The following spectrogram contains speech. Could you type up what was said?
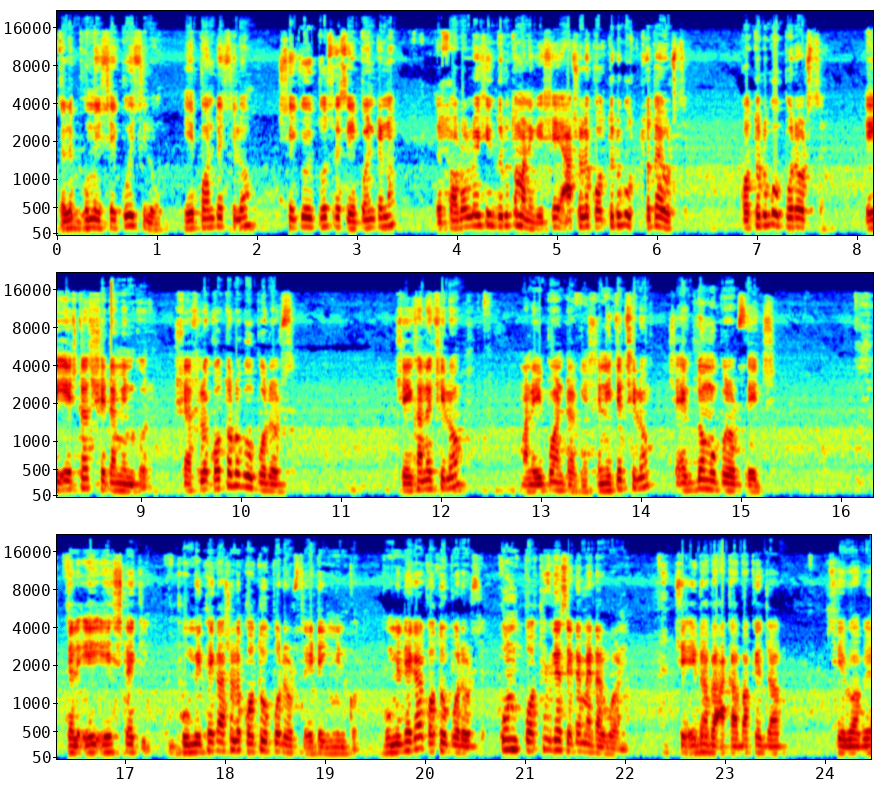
তাহলে ভূমি সে কই ছিল? এই পয়েন্টে ছিল? সে কি ওই বসেছে এই পয়েন্টে না? তো সরল রৈখিক দূরত্ব মানে কি? সে আসলে কতটুকু উচ্চতায় উঠছে? কতটুকু উপরে উঠছে? এই এজটা সেটা মিন করে। সে আসলে কতটুকু উপরে উঠছে? সে এখানে ছিল মানে এই পয়েন্ট আর কি। সে নিচে ছিল, সে একদম উপরে উঠছে এজ তাহলে এই এজটা কি? ভূমি থেকে আসলে কত উপরে উঠছে? এটাই মিন করে। ভূমি থেকে কত উপরে উঠছে? কোন পথে গেছে এটা ম্যাটার করে না। সে এভাবে আঁকা বাঁকে যাক, সেভাবে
